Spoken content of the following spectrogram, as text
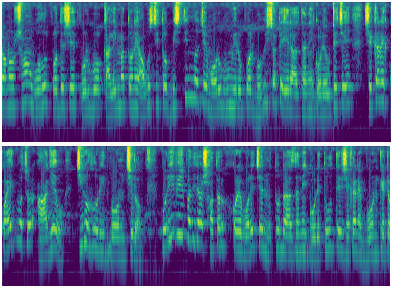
জনসংবহুল প্রদেশের পূর্ব কালিমাতনে অবস্থিত বিস্তীর্ণ যে মরুভূমির উপর ভবিষ্যতে এই রাজধানী গড়ে উঠেছে, সেখানে কয়েক বছর আগেও চিরহরিত বন ছিল। পরিবেশবাদীরা সতর্ক করে বলেছেন, নতুন রাজধানী গড়ে তুলতে সেখানে বন কেটে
